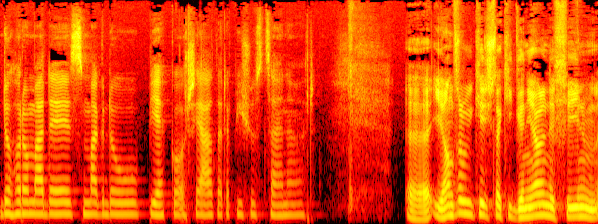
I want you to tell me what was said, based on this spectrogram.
dohromady s Magdou Pěkoř. Já teda píšu scénář. E, I on zrobił kiedyś taki genialny film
